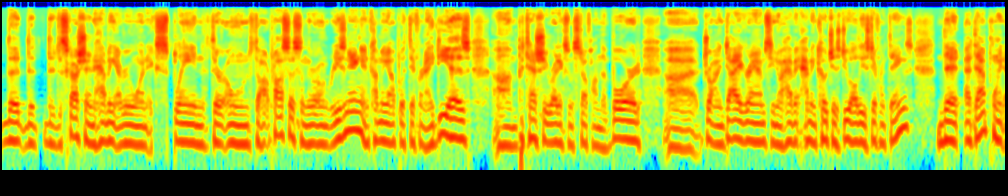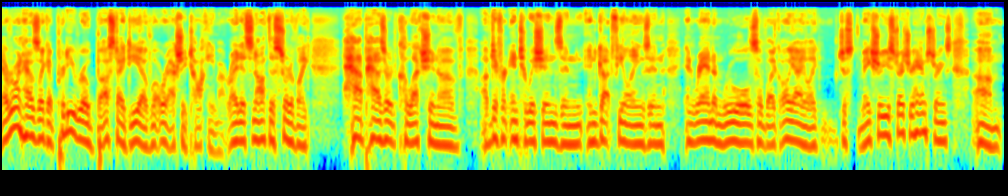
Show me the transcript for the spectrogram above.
the the discussion, having everyone explain their own thought process and their own reasoning, and coming up with different ideas, um, potentially writing some stuff on the board, uh, drawing diagrams, you know, having having coaches do all these different things. That at that point, everyone has like a pretty robust idea of what we're actually talking about, right? It's not this sort of like haphazard collection of of different intuitions and, and gut feelings and and random rules of like, oh yeah, like just make sure you stretch your hamstrings. Um,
